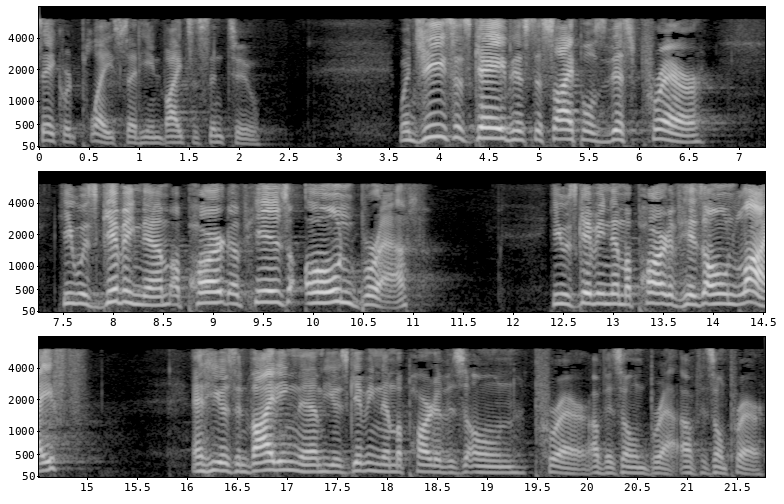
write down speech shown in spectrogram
sacred place that he invites us into. When Jesus gave his disciples this prayer, he was giving them a part of his own breath. He was giving them a part of his own life and he was inviting them, he was giving them a part of his own prayer, of his own breath, of his own prayer.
